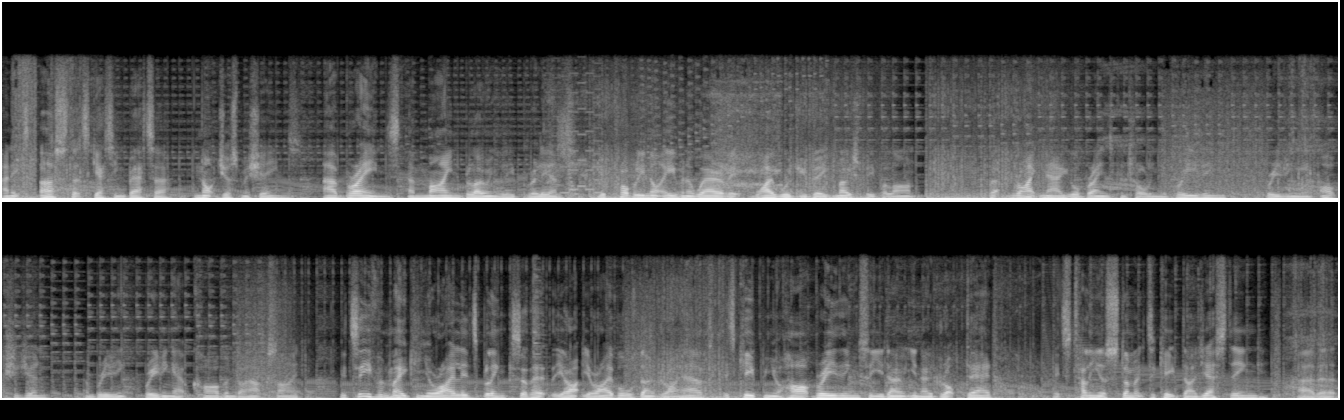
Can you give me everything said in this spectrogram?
and it's us that's getting better, not just machines. Our brains are mind blowingly brilliant. You're probably not even aware of it. Why would you be? Most people aren't. But right now, your brain's controlling your breathing, breathing in oxygen, and breathing, breathing out carbon dioxide. It's even making your eyelids blink so that your, your eyeballs don't dry out. It's keeping your heart breathing so you don't, you know, drop dead. It's telling your stomach to keep digesting uh, the,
